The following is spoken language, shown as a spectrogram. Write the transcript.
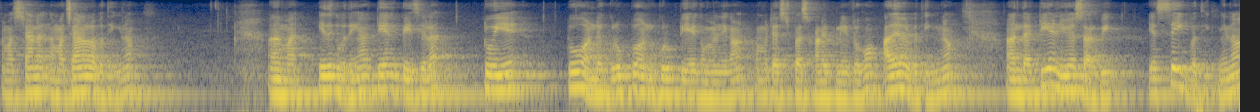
நம்ம சேனல் நம்ம சேனலில் பார்த்தீங்கன்னா இதுக்கு பார்த்தீங்கன்னா டிஎன்பிசியில் two A two and group two and group டிஏ கம்பெனிக்கான நம்ம டெஸ்ட் பேஸ் கண்டக்ட் பண்ணிட்டு இருக்கோம். அதே மாதிரி பார்த்தீங்கன்னா அந்த டிஎன் யூஎஸ்ஆர்பி எஸ்ஐக்கு பார்த்தீங்கன்னா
